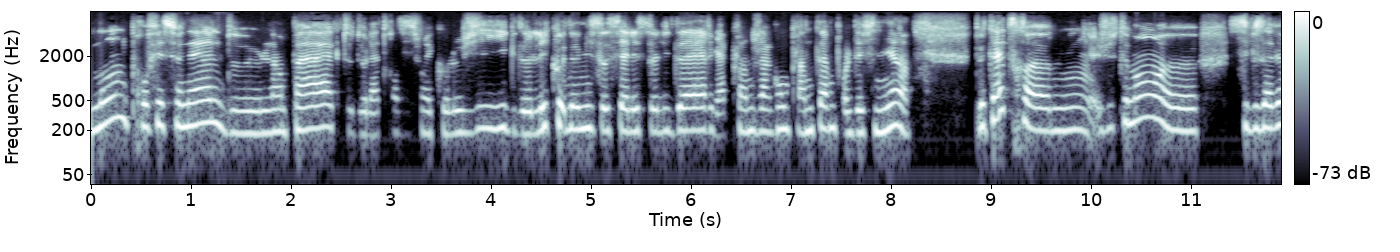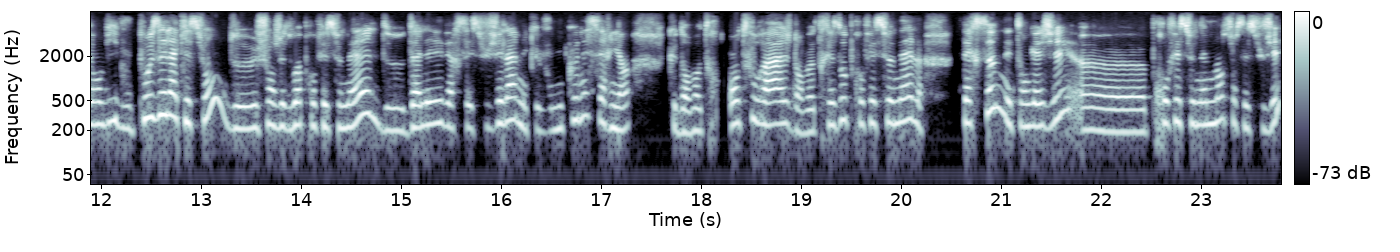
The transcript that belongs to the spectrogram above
monde professionnel de l'impact, de la transition écologique, de l'économie sociale et solidaire. Il y a plein de jargons, plein de termes pour le définir. Peut-être, justement, si vous avez envie, vous poser la question de changer de voie professionnelle, d'aller vers ces sujets-là, mais que vous n'y connaissez rien, que dans votre entourage, dans votre réseau professionnel, personne n'est engagé professionnellement sur ces sujets.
